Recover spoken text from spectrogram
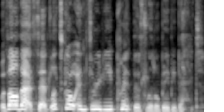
with all that said, let's go and 3D print this little baby bat.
